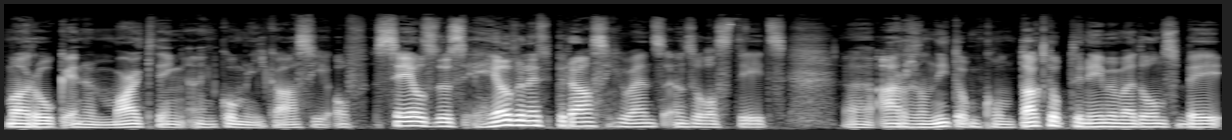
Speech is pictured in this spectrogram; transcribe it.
maar ook in een marketing en communicatie of sales. Dus heel veel inspiratie gewenst en zoals steeds, uh, aarzel niet om contact op te nemen met ons bij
